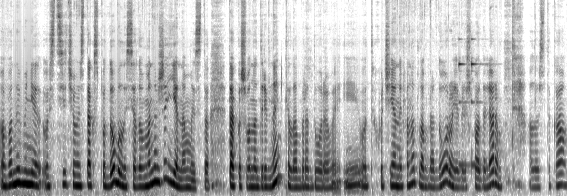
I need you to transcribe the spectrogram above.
Вони мені ось ці чогось так сподобалися, але в мене вже є намисто. Також воно дрібненьке лабрадорове. І от, хоч я не фанат лабрадору, я більш по долярам, але ось така,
